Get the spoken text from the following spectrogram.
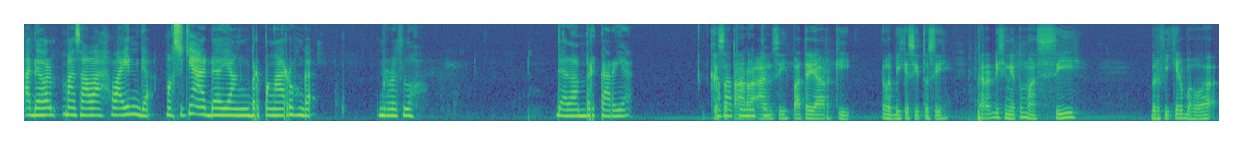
Ada masalah lain nggak? Maksudnya ada yang berpengaruh nggak menurut lo dalam berkarya? kesetaraan sih patriarki lebih ke situ sih karena di sini tuh masih berpikir bahwa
